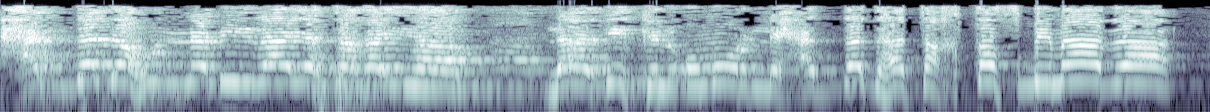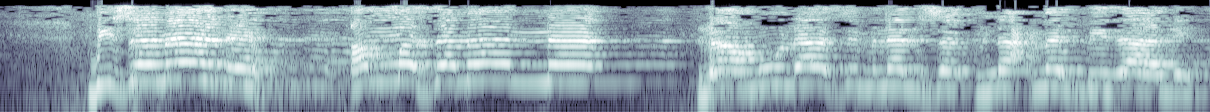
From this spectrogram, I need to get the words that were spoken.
حدده النبي لا يتغير. لا ذيك الأمور اللي حددها تختص بماذا؟ بزمانه. أما زماننا لا مو لازم نلزم نعمل بذلك.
